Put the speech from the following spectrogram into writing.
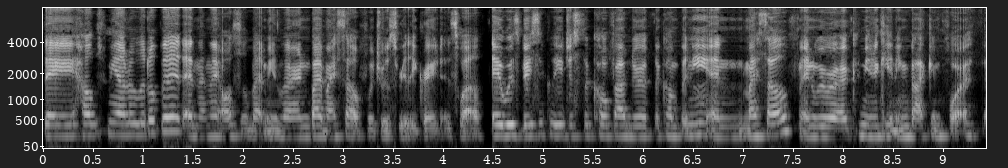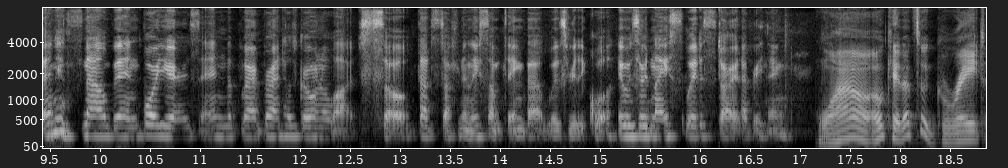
They helped me out a little bit. And then they also let me learn by myself, which was really great as well. It was basically just the co-founder of the company and myself, and we were communicating communicating back and forth. And it's now been four years and the brand has grown a lot. So that's definitely something that was really cool. It was a nice way to start everything. Wow. Okay. That's a great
